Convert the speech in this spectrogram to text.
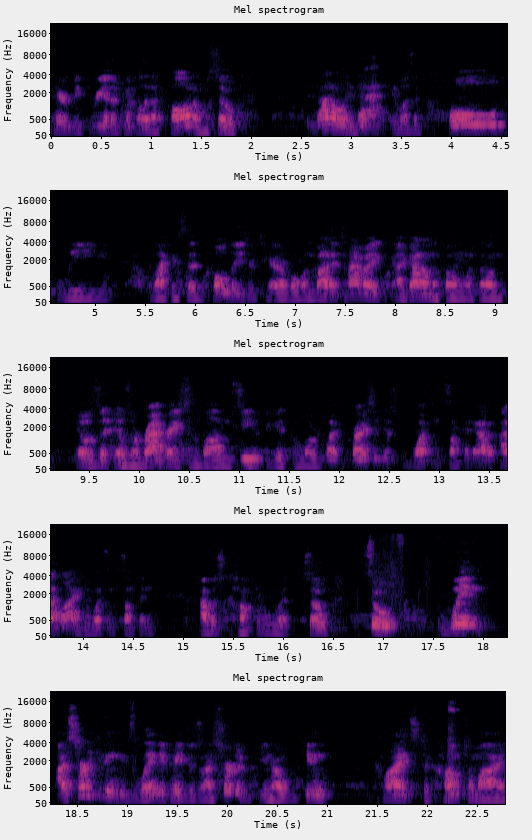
there'd be three other people that have called them. So not only that, it was a cold lead like I said, cold leads are terrible. And by the time I, I got on the phone with them, it was a, it was a rat race to the bottom. See who could get the lower price. It just wasn't something I, I liked. It wasn't something I was comfortable with. So so when I started getting these landing pages and I started you know getting clients to come to my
